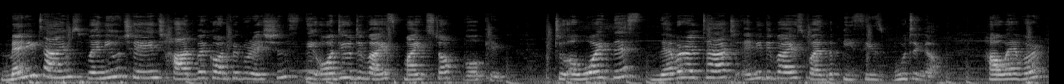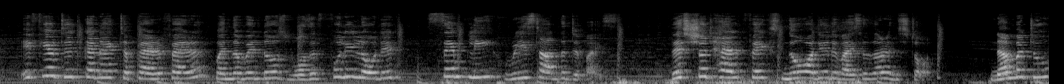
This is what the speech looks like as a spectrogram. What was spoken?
Many times when you change hardware configurations, the audio device might stop working. To avoid this, never attach any device while the PC is booting up. However, if you did connect a peripheral when the Windows wasn't fully loaded, simply restart the device. This should help fix no audio devices are installed. Number 2.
